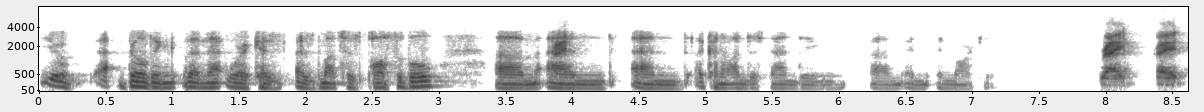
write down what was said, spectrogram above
you know, building the network as, as much as possible um, and and a kind of understanding um, in, in markets. Right, right.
